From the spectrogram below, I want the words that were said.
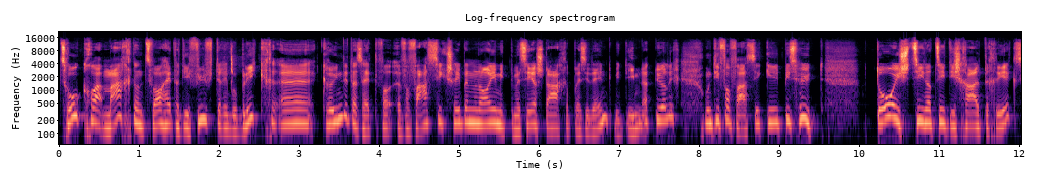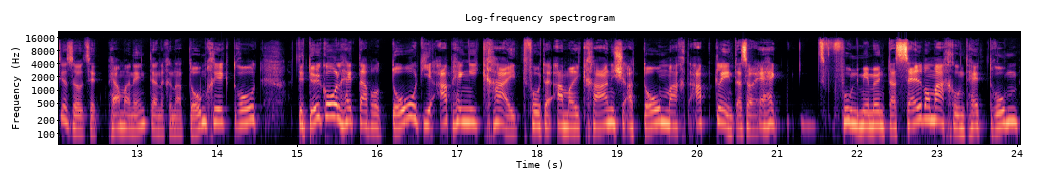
zurückgekommen Macht und zwar hat er die fünfte Republik äh, gegründet. Das hat eine Verfassung geschrieben, eine neue, mit einem sehr starken Präsident, mit ihm natürlich. Und die Verfassung gilt bis heute. Da ist seinerzeit ist Kalter Krieg, also es hat permanent einen Atomkrieg gedroht. Der de Gaulle hat aber hier die Abhängigkeit von der amerikanischen Atommacht abgelehnt. Also er hat gefunden, wir müssen das selber machen und hat darum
